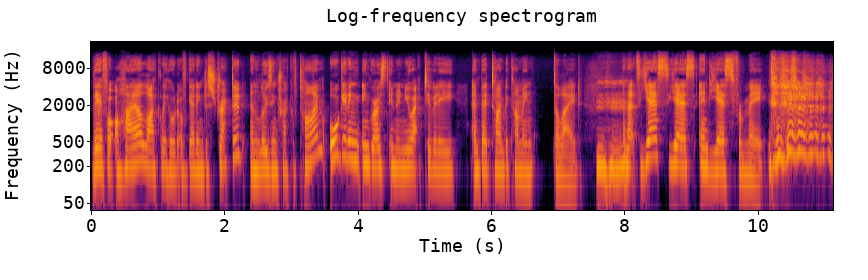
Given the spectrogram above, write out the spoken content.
Therefore, a higher likelihood of getting distracted and losing track of time or getting engrossed in a new activity and bedtime becoming delayed. Mm-hmm. And that's yes, yes, and yes from me.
